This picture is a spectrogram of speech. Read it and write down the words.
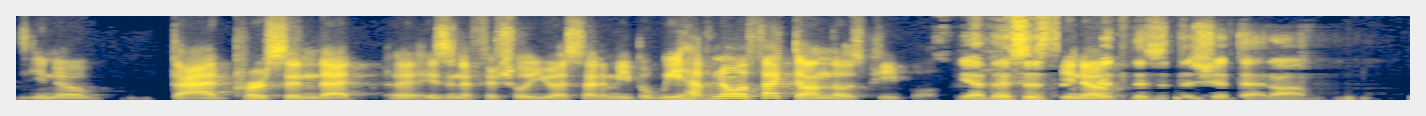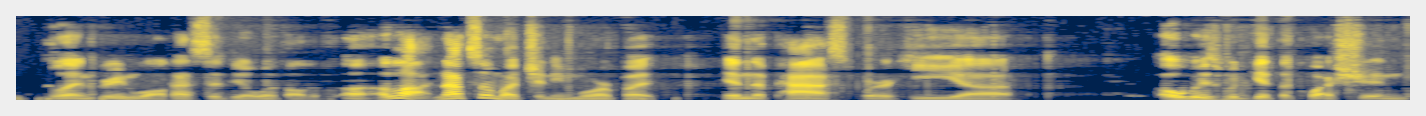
you know, bad person that uh, is an official U.S. enemy, but we have no effect on those people. Yeah, this is You know? this is the shit that um Glenn Greenwald has to deal with all the, uh, a lot. Not so much anymore, but in the past where he uh always would get the question.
